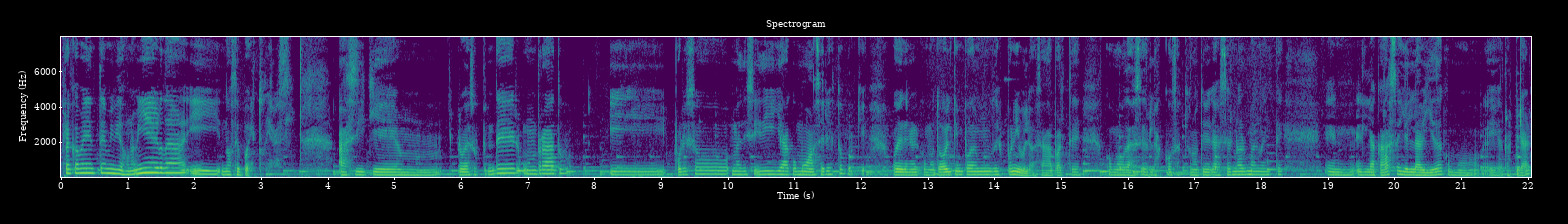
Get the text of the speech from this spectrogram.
francamente mi vida es una mierda y no se puede estudiar así. Así que mm, lo voy a suspender un rato y por eso me decidí ya cómo hacer esto porque voy a tener como todo el tiempo del mundo disponible, o sea, aparte como de hacer las cosas que uno tiene que hacer normalmente en, en la casa y en la vida, como eh, respirar,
